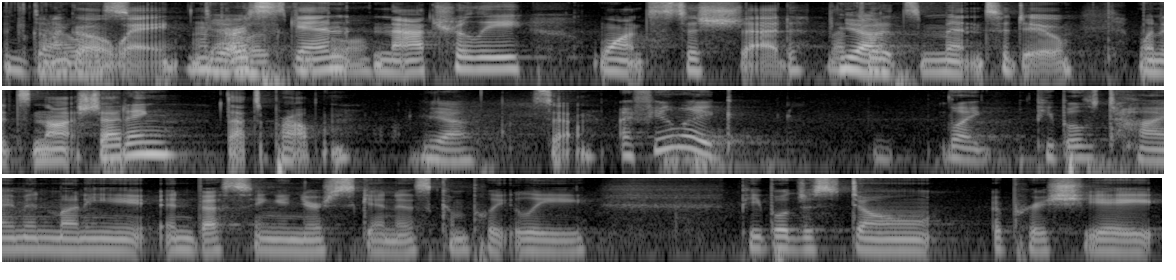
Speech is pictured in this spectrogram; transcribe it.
it's gonna go away. And Our skin people. naturally wants to shed. That's Yeah. what it's meant to do. When it's not shedding, that's a problem. yeah. So I feel like like people's time and money investing in your skin is completely people just don't appreciate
